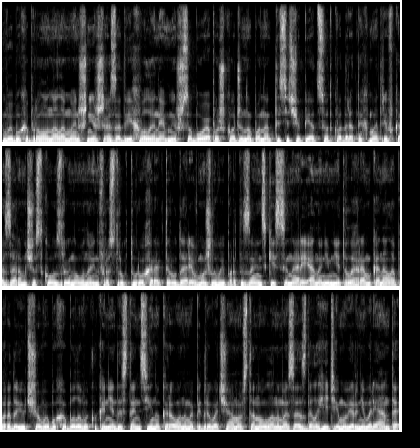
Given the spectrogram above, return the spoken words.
Вибухи пролунали менш ніж за дві хвилини. Між собою пошкоджено понад 1500 квадратних метрів казарм, частково зруйновано інфраструктуру. Характер ударів, можливий партизанський сценарій. Анонімні телеграм-канали передають, що вибухи були викликані дистанційно керованими підривачами, встановленими заздалегідь ймовірні варіанти.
